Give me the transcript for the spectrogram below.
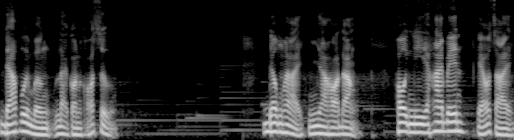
Đã vui mừng lại còn khó xử. Đông Hải, nhà họ Đặng. Hội nghị hai bên kéo dài.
